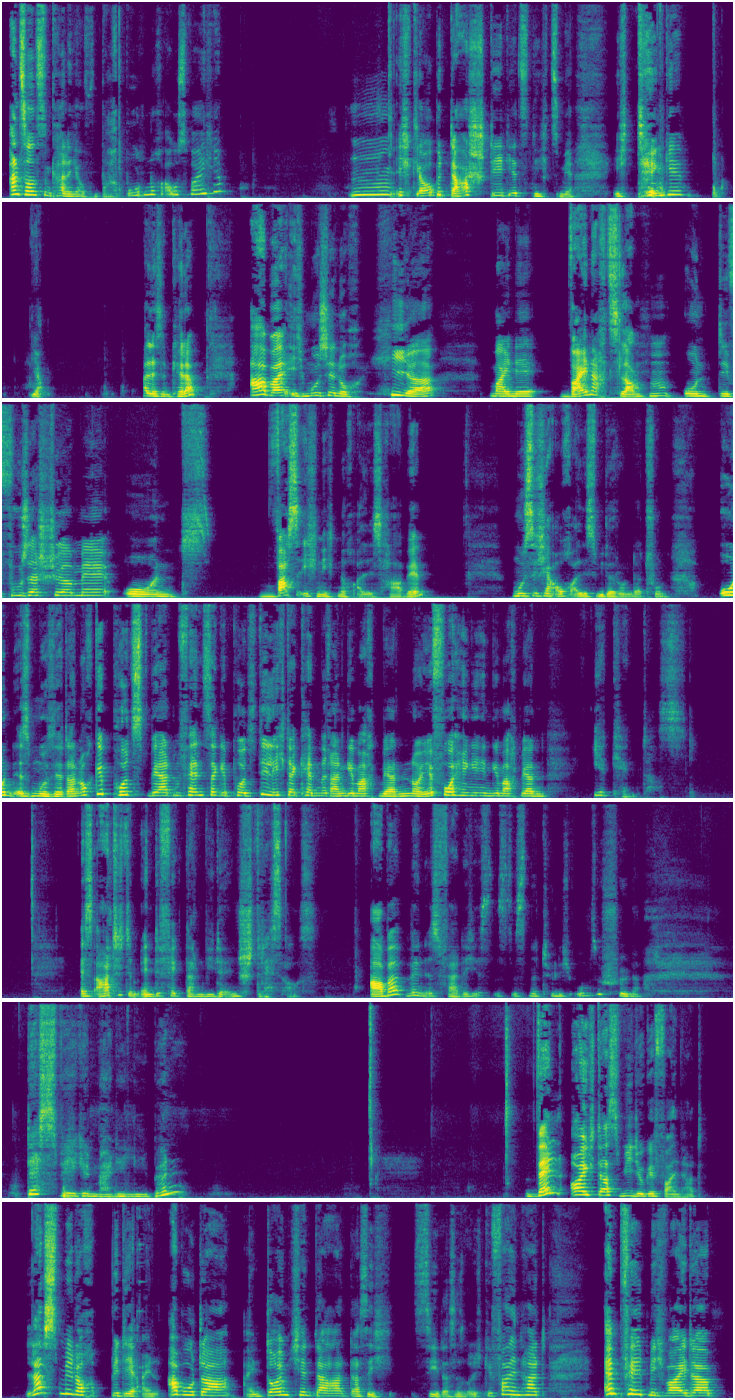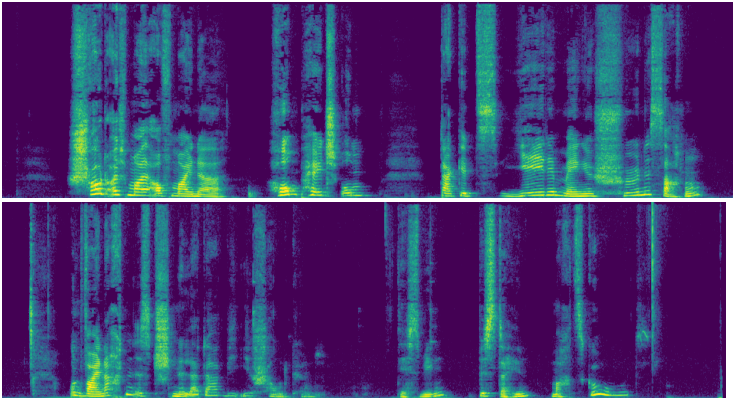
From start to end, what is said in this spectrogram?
Ansonsten kann ich auf dem Dachboden noch ausweichen. Hm, ich glaube, da steht jetzt nichts mehr. Ich denke, ja, alles im Keller. Aber ich muss ja noch hier meine Weihnachtslampen und Diffuserschirme und was ich nicht noch alles habe, muss ich ja auch alles wieder runter tun. Und es muss ja dann noch geputzt werden, Fenster geputzt, die Lichterketten rangemacht werden, neue Vorhänge hingemacht werden. Ihr kennt das. Es artet im Endeffekt dann wieder in Stress aus. Aber wenn es fertig ist, ist es natürlich umso schöner. Deswegen, meine Lieben, wenn euch das Video gefallen hat, lasst mir doch bitte ein Abo da, ein Däumchen da, dass ich sehe, dass es euch gefallen hat. Empfehlt mich weiter. Schaut euch mal auf meiner Homepage um. Da gibt es jede Menge schöne Sachen. Und Weihnachten ist schneller da, wie ihr schauen könnt. Deswegen, bis dahin, macht's gut.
